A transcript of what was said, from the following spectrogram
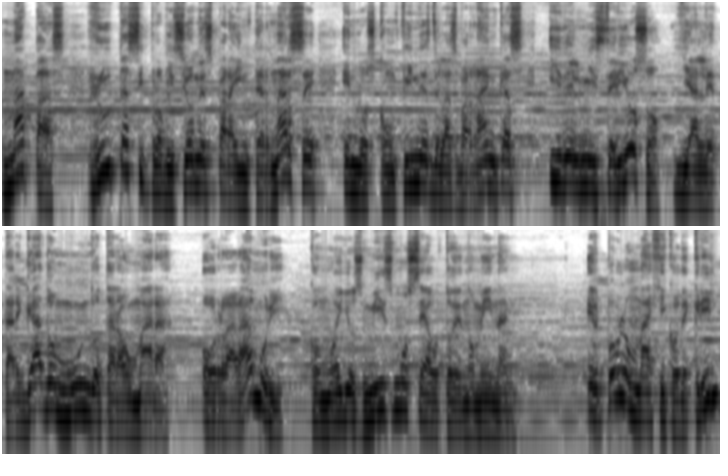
mapas, rutas y provisiones para internarse en los confines de las barrancas y del misterioso y aletargado mundo tarahumara, o rarámuri, como ellos mismos se autodenominan. El pueblo mágico de Krill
